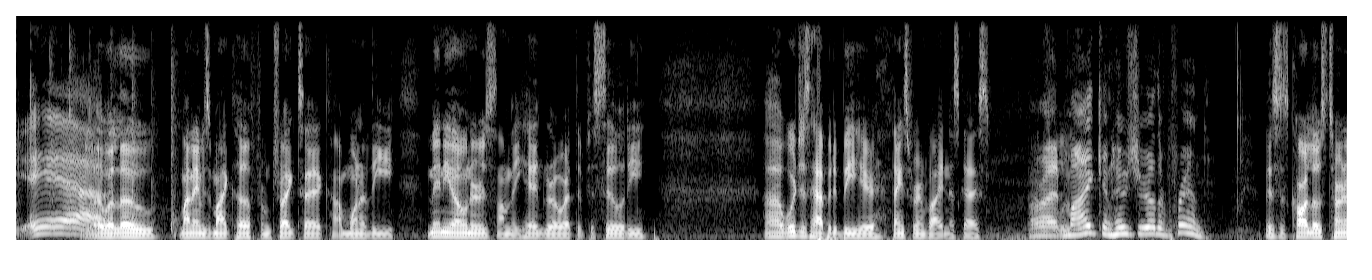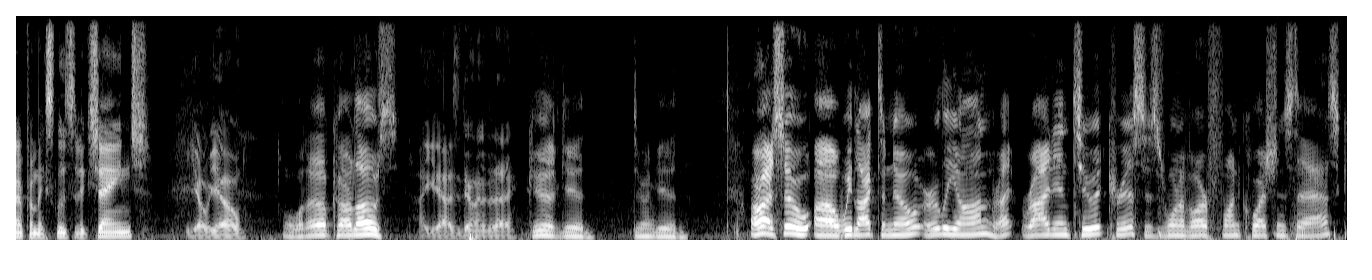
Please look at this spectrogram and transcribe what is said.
Yeah. Hello, hello. My name is Mike Huff from TriTech. I'm one of the many owners. I'm the head grower at the facility. Uh, we're just happy to be here. Thanks for inviting us, guys. All right, Mike, and who's your other friend? This is Carlos Turner from Exclusive Exchange. Yo, yo. Well, what up, Carlos? How you guys doing today? Good, good. Doing good. All right, so uh, we'd like to know early on, right? Right into it, Chris. This is one of our fun questions to ask.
